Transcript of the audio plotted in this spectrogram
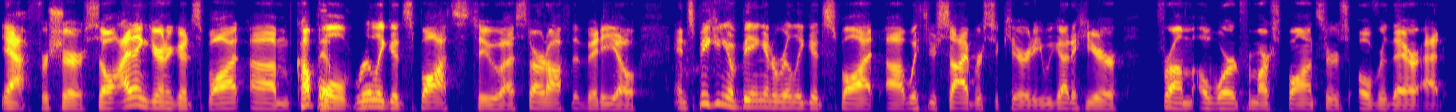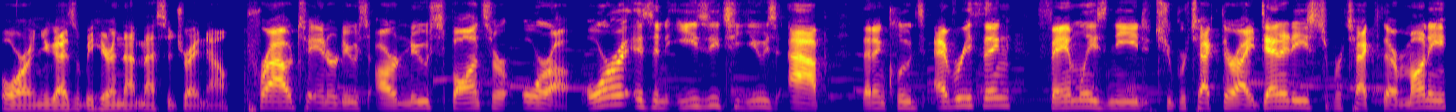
Yeah, for sure. So I think you're in a good spot. Um, couple yep. really good spots to uh, start off the video. And speaking of being in a really good spot uh, with your cybersecurity, we got to hear from a word from our sponsors over there at Aura, and you guys will be hearing that message right now. Proud to introduce our new sponsor, Aura. Aura is an easy to use app that includes everything families need to protect their identities, to protect their money,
